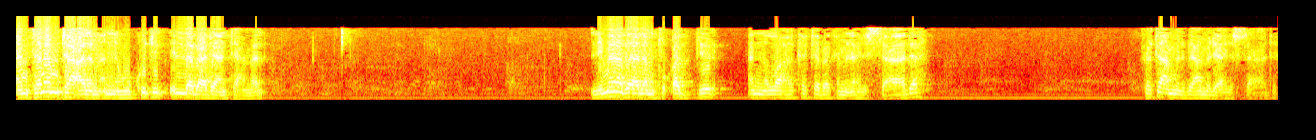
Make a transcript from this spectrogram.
أنت لم تعلم أنه كتب إلا بعد أن تعمل. لماذا لم تقدر أن الله كتبك من أهل السعادة؟ فتعمل بعمل أهل السعادة.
